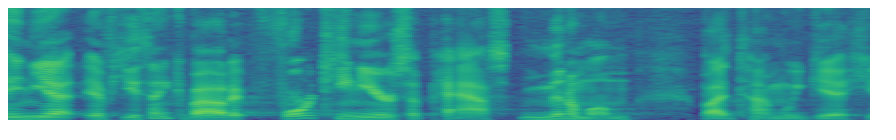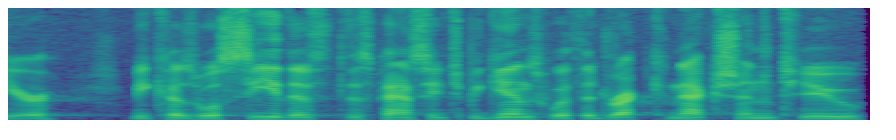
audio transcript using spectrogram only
And yet, if you think about it, 14 years have passed, minimum, by the time we get here, because we'll see this, this passage begins with a direct connection to,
